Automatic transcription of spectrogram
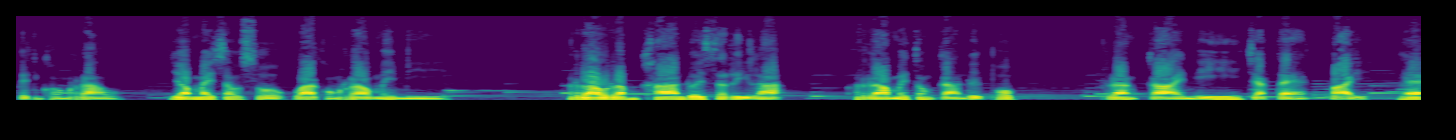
เป็นของเรา ย่อมไม่เศร้าโศกว่าของเราไม่มี เรารำคาญด้วยสรีระเราไม่ต้องการด้วยภพร่างกายนี้จะแตกไปและ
